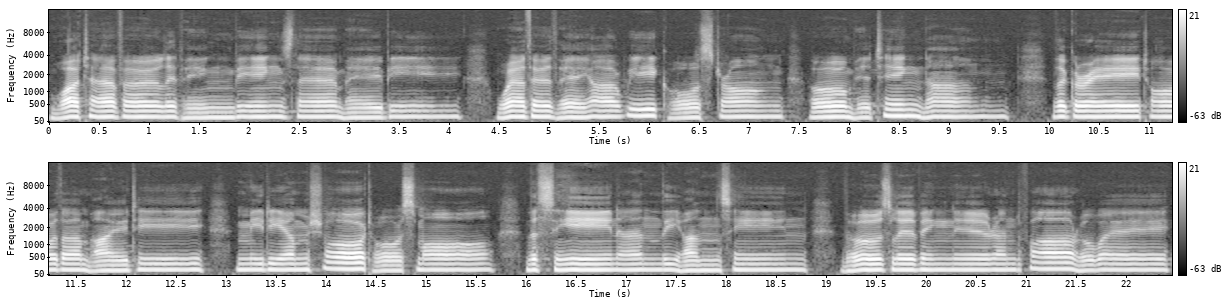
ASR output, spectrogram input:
Whatever living beings there may be, whether they are weak or strong, omitting none the great or the mighty, medium, short, or small, the seen and the unseen, those living near and far away,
